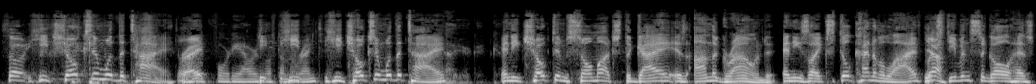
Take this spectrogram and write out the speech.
So he chokes him with the tie, Still right? like 40 hours he, left on he, the rent. He chokes him with the tie, Now you're a good cop. and he choked him so much the guy is on the ground and he's like still kind of alive, but Yeah. Steven Seagal has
